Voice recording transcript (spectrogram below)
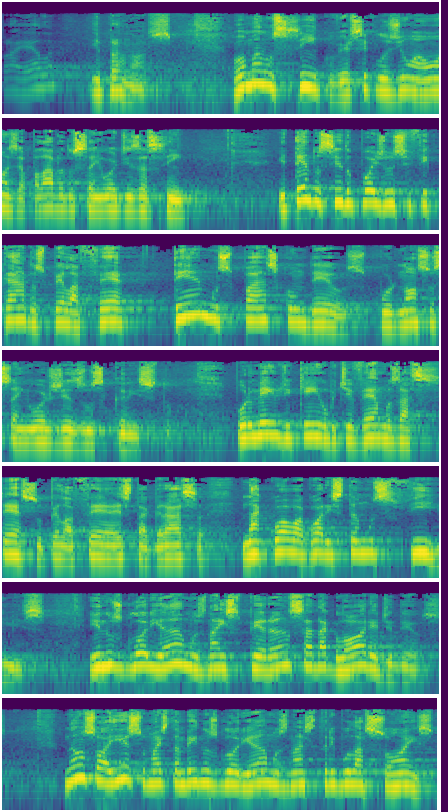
para ela e para nós. Romanos 5, versículos de 1 a 11, a palavra do Senhor diz assim: E tendo sido, pois, justificados pela fé, temos paz com Deus por nosso Senhor Jesus Cristo, por meio de quem obtivemos acesso pela fé a esta graça, na qual agora estamos firmes e nos gloriamos na esperança da glória de Deus. Não só isso, mas também nos gloriamos nas tribulações,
